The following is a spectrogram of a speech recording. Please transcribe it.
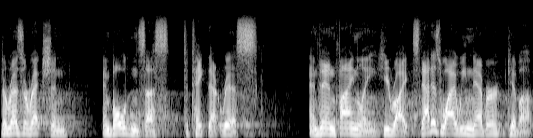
the resurrection emboldens us to take that risk. And then finally, he writes, That is why we never give up.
